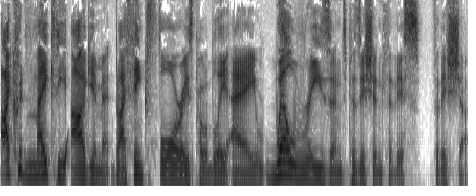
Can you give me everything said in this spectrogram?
I could make the argument, but I think four is probably a well reasoned position for this for this show.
